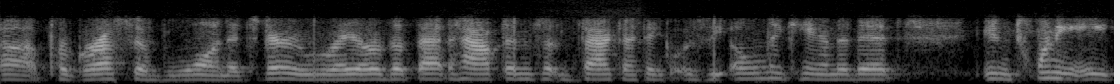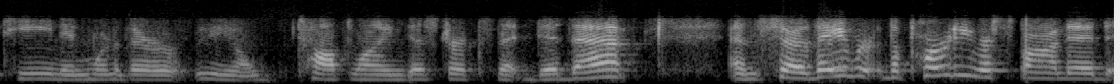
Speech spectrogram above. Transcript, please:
uh, progressive one. It's very rare that that happens. In fact, I think it was the only candidate in 2018 in one of their you know top line districts that did that. And so they were, the party responded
